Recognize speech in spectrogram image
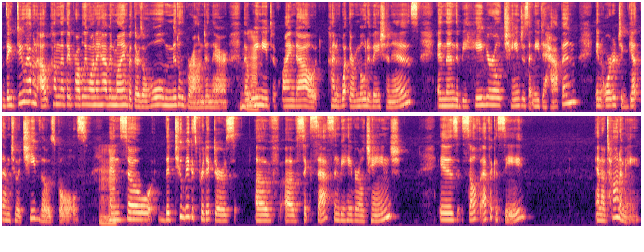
they do have an outcome that they probably want to have in mind, but there's a whole middle ground in there that mm-hmm. we need to find out kind of what their motivation is and then the behavioral changes that need to happen in order to get them to achieve those goals. Mm-hmm. And so the two biggest predictors of, of success and behavioral change is self-efficacy and autonomy.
